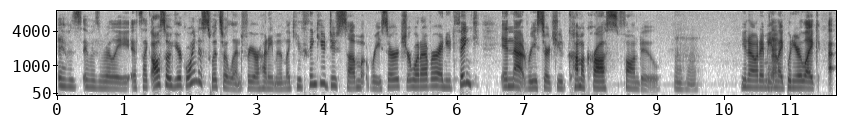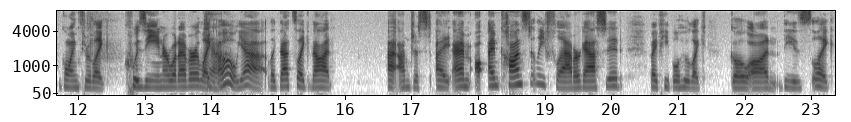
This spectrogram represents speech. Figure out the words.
It was it was really it's like also you're going to Switzerland for your honeymoon. Like you'd think you'd do some research or whatever, and you'd think in that research you'd come across fondue. Mm-hmm. You know what I mean? No. Like when you're like going through like cuisine or whatever. Like Yeah. oh yeah, like that's like not. I, I'm just I I'm I'm constantly flabbergasted by people who like go on these like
